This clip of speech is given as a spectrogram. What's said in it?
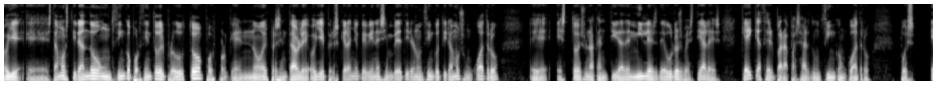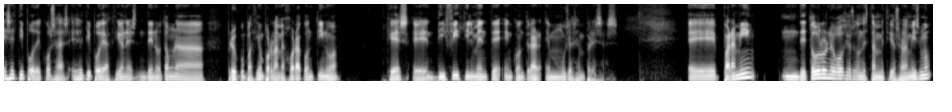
Oye, eh, estamos tirando un 5% del producto pues porque no es presentable. Oye, pero es que el año que viene si en vez de tirar un 5 tiramos un 4, eh, esto es una cantidad de miles de euros bestiales. ¿Qué hay que hacer para pasar de un 5 a un 4? Pues ese tipo de cosas, ese tipo de acciones denota una preocupación por la mejora continua que es eh, difícilmente encontrar en muchas empresas. para mí, de todos los negocios donde están metidos ahora mismo,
